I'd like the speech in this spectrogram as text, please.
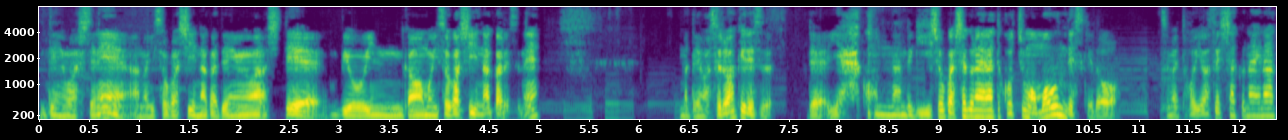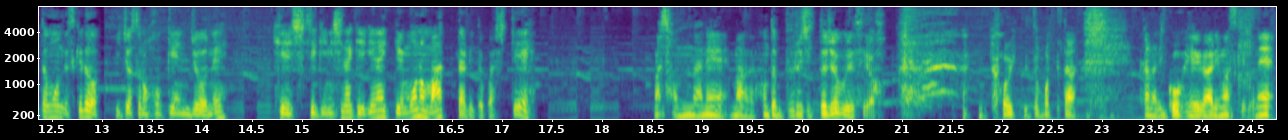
電話してね、あの、忙しい中電話して、病院側も忙しい中ですね。まあ、電話するわけです。で、いやこんなんで疑義紹介したくないなってこっちも思うんですけど、つまり問い合わせしたくないなと思うんですけど、一応その保険上ね、形式的にしなきゃいけないっていうものもあったりとかして、まあそんなね、まあ本当ブルジットジョブですよ。こういうと僕たかなり語弊がありますけどね。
